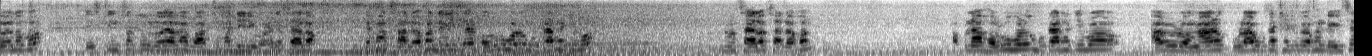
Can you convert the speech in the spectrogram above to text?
লৈ ল'ব। স্ক্ৰীনশ্বটটো লৈ আমাৰ হোৱাটছএপত দি দিব। সেইটো চাই লওক। এখন চাদৰখন দেখিছে সৰু সৰু বুটা থাকিব। চাই লওক চাদৰখন। আপোনাৰ সৰু সৰু বুটা থাকিব আৰু ৰঙা আৰু ক'লা বুটা থাকিব এখন দেখিছে।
